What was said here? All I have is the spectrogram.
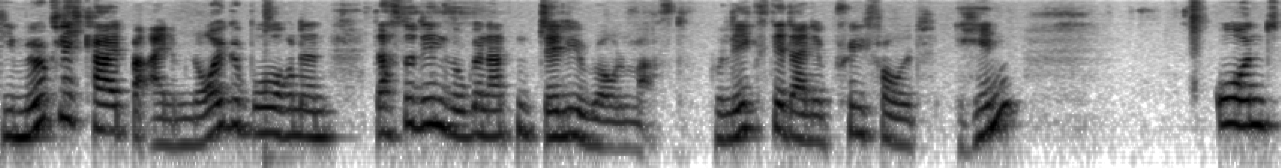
die Möglichkeit bei einem Neugeborenen, dass du den sogenannten Jelly Roll machst. Du legst dir deine Prefold hin und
